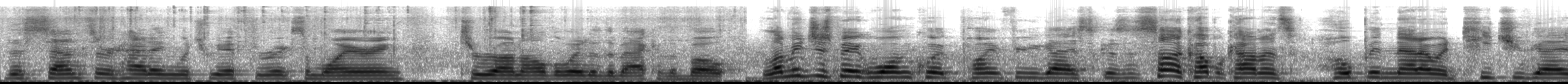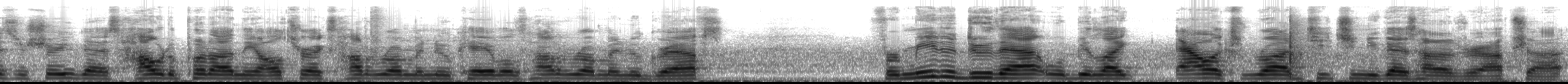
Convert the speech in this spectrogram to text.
the sensor heading, which we have to rig some wiring to run all the way to the back of the boat. Let me just make one quick point for you guys, because I saw a couple comments hoping that I would teach you guys or show you guys how to put on the Ultrex, how to run my new cables, how to run my new graphs. For me to do that would be like Alex Rudd teaching you guys how to drop shot.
